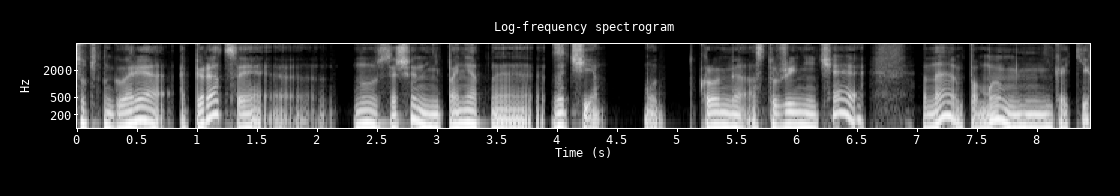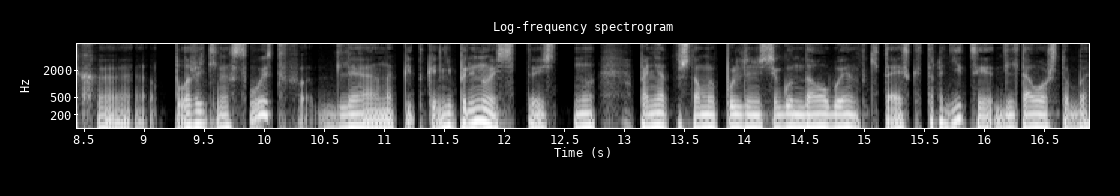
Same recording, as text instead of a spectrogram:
собственно говоря, операция, э, ну, совершенно непонятная зачем. Вот, кроме остужения чая, она, по-моему, никаких э, положительных свойств для напитка не приносит. То есть, ну, понятно, что мы пользуемся гундаобаем в китайской традиции для того, чтобы,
